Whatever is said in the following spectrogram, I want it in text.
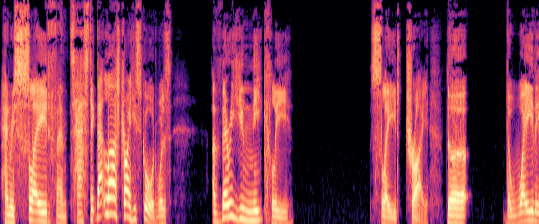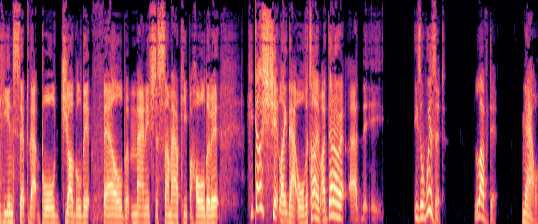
Henry Slade, fantastic. That last try he scored was a very uniquely Slade try. The the way that he intercepted that ball, juggled it, fell, but managed to somehow keep a hold of it. He does shit like that all the time. I don't know. Uh, he's a wizard. Loved it. Now,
